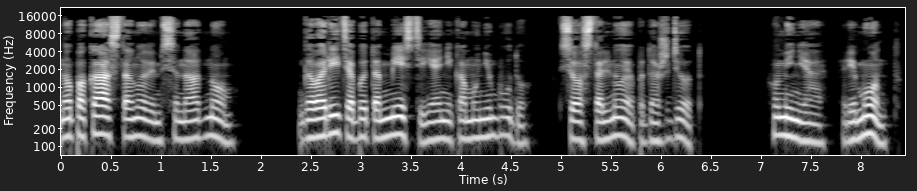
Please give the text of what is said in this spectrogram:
Но пока остановимся на одном. Говорить об этом месте я никому не буду. Все остальное подождет. У меня ремонт.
